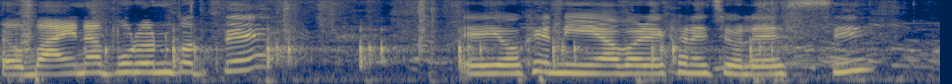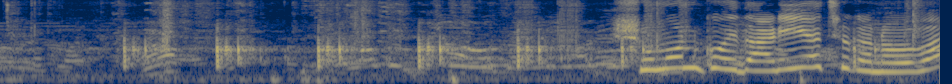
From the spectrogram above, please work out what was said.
তো বায়না পূরণ করতে এই ওকে নিয়ে আবার এখানে চলে এসেছি। সুমন কই, দাঁড়িয়ে আছো কেন বাবা?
